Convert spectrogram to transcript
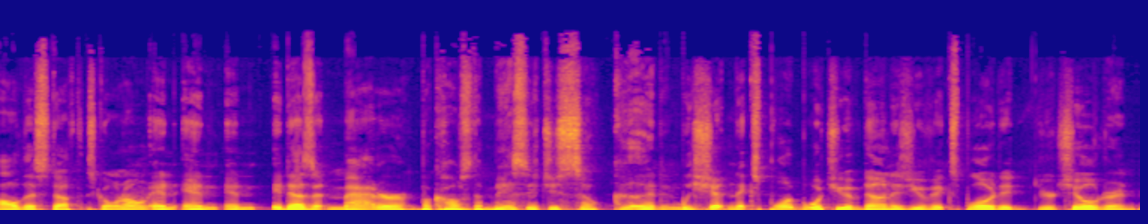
all this stuff that's going on. And and and it doesn't matter because the message is so good and we shouldn't exploit but what you have done is you've exploited your children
